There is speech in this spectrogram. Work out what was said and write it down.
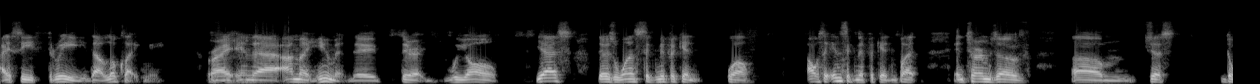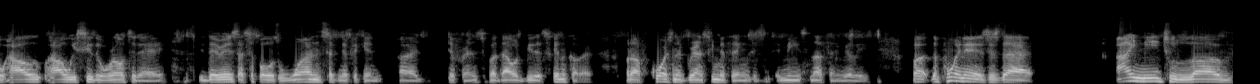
I see three that look like me, right? Mm-hmm. In that I'm a human. They, they're, we all yes, there's one significant, well, I would say insignificant, but in terms of um, just the, how how we see the world today, there is, I suppose, one significant uh, difference, but that would be the skin color. But of course, in the grand scheme of things, it, it means nothing really. But the point is, is that I need to love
